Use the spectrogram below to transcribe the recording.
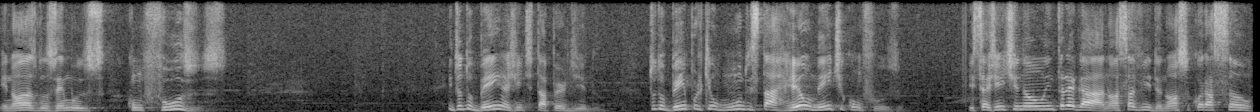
E nós nos vemos confusos. E tudo bem a gente estar tá perdido. Tudo bem porque o mundo está realmente confuso. E se a gente não entregar a nossa vida, o nosso coração,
